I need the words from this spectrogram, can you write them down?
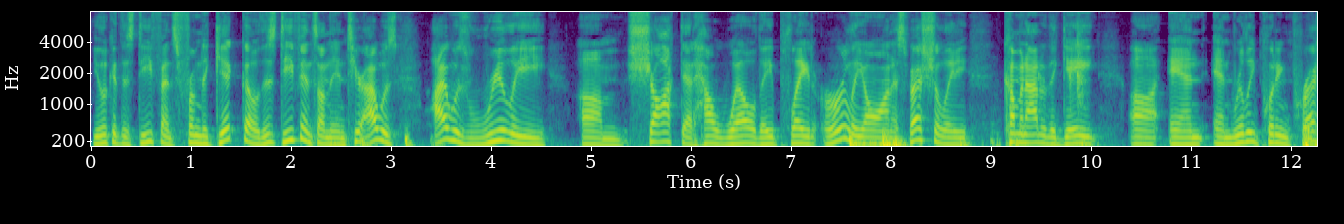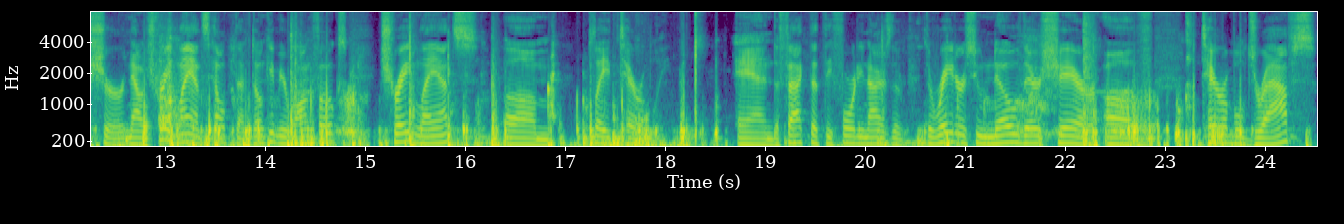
you look at this defense from the get go. This defense on the interior, I was I was really um, shocked at how well they played early on, especially coming out of the gate. Uh, and and really putting pressure. Now Trey Lance helped them. Don't get me wrong, folks. Trey Lance um, played terribly. And the fact that the 49ers, the, the Raiders, who know their share of terrible drafts,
